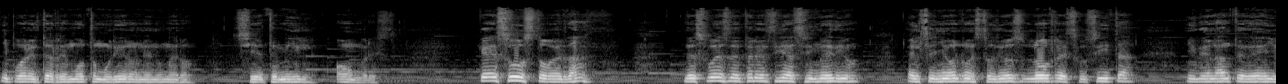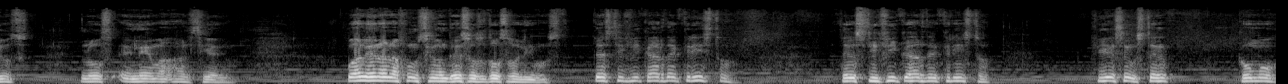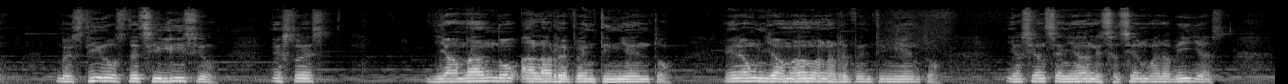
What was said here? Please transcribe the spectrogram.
y por el terremoto murieron en número siete mil hombres. Qué susto, ¿verdad? Después de tres días y medio, el Señor nuestro Dios los resucita y delante de ellos los eleva al cielo. ¿Cuál era la función de esos dos olivos? Testificar de Cristo. Testificar de Cristo. Fíjese usted cómo vestidos de silicio, esto es, llamando al arrepentimiento. Era un llamado al arrepentimiento. Y hacían señales, hacían maravillas,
